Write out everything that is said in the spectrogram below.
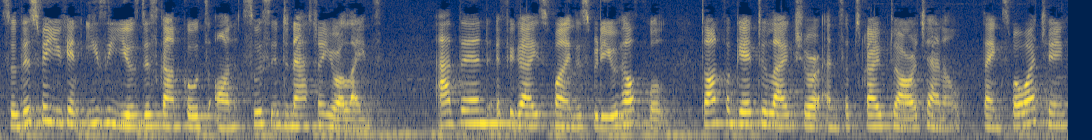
So this way you can easily use discount codes on Swiss International Airlines. At the end, if you guys find this video helpful, don't forget to like, share and subscribe to our channel. Thanks for watching.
